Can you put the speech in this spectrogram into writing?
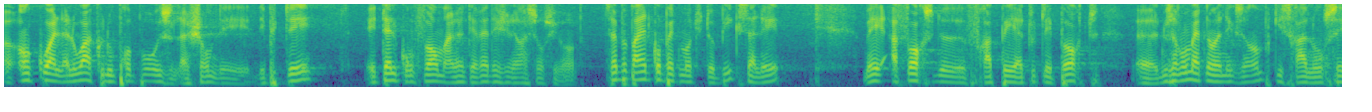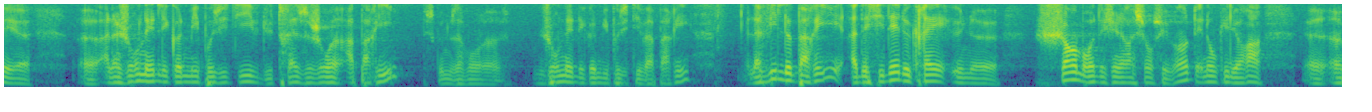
euh, en quoi la loi que nous propose la Chambre des députés est-elle conforme à l'intérêt des générations suivantes. Ça peut paraître complètement utopique, ça l'est, mais à force de frapper à toutes les portes, nous avons maintenant un exemple qui sera annoncé euh, à la journée de l'économie positive du 13 juin à Paris, puisque nous avons une journée de l'économie positive à Paris, la ville de Paris a décidé de créer une chambre des générations suivantes, et donc il y aura euh,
